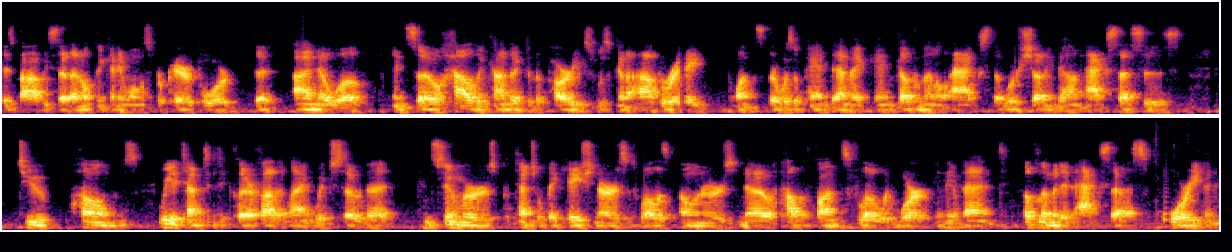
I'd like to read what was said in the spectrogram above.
as Bobby said, I don't think anyone was prepared for that I know of. And so, how the conduct of the parties was going to operate once there was a pandemic and governmental acts that were shutting down accesses to homes, we attempted to clarify that language so that consumers, potential vacationers, as well as owners know how the funds flow would work in the event of limited access or even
